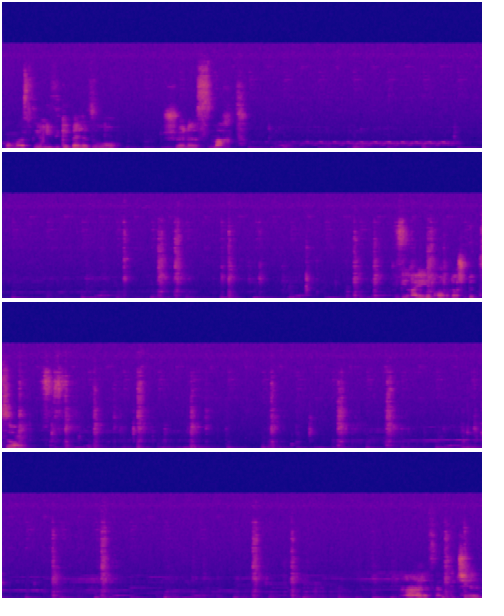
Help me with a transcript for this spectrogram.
Gucken, was die riesige Welle so Schönes macht. Die Reihe hier braucht Unterstützung. Ah, das ist ganz gechillt.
